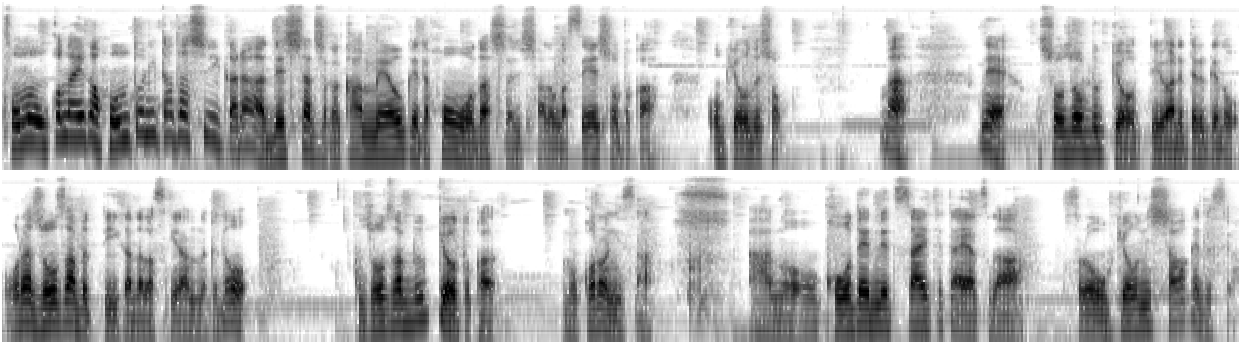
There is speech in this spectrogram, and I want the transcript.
その行いが本当に正しいから、弟子たちが感銘を受けて本を出したりしたのが聖書とかお経でしょ？まあ、ね、症状仏教って言われてるけど、俺は上座部って言い方が好きなんだけど、上座仏教とかの頃にさ、あの、香典で伝えてたやつが、それをお経にしたわけですよ。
